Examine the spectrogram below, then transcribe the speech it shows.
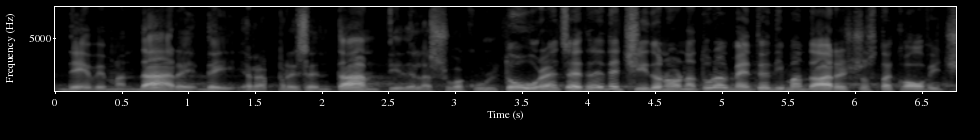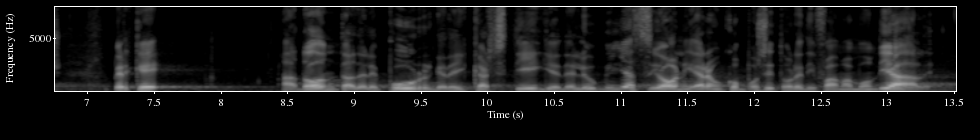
deve mandare dei rappresentanti della sua cultura, eccetera, e decidono naturalmente di mandare Shostakovich perché ad onta delle purghe, dei castighi e delle umiliazioni era un compositore di fama mondiale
